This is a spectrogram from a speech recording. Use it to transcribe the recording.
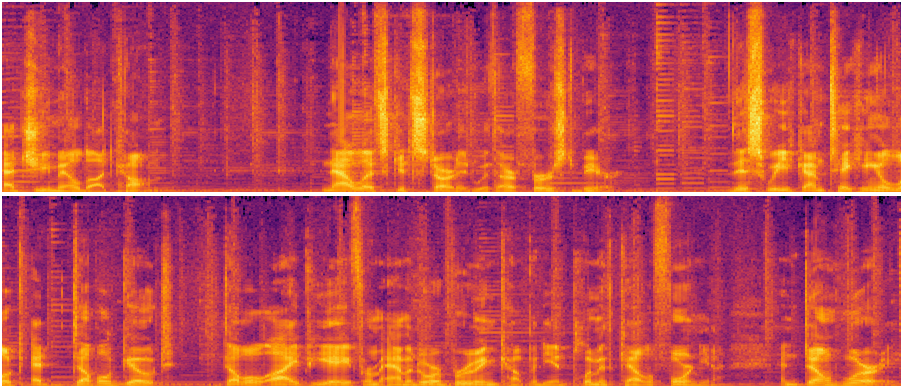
at gmail.com. Now let's get started with our first beer. This week I'm taking a look at Double Goat Double IPA from Amador Brewing Company in Plymouth, California. And don't worry,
